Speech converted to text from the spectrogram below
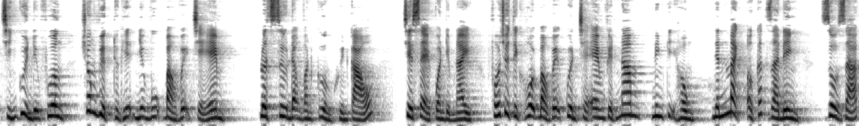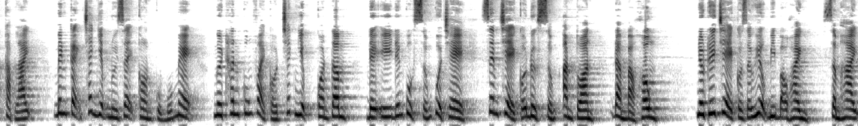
chính quyền địa phương trong việc thực hiện nhiệm vụ bảo vệ trẻ em. Luật sư Đặng Văn Cường khuyến cáo. Chia sẻ quan điểm này, Phó Chủ tịch Hội Bảo vệ quyền trẻ em Việt Nam Ninh Thị Hồng nhấn mạnh ở các gia đình, rổ giá cặp lại, bên cạnh trách nhiệm nuôi dạy con của bố mẹ, người thân cũng phải có trách nhiệm quan tâm, để ý đến cuộc sống của trẻ, xem trẻ có được sống an toàn, đảm bảo không. Nếu thấy trẻ có dấu hiệu bị bạo hành, xâm hại,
